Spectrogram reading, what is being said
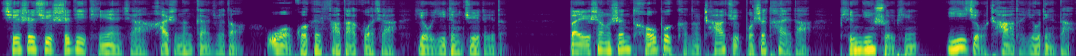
其实去实地体验下，还是能感觉到我国跟发达国家有一定距离的。北上深头部可能差距不是太大，平均水平依旧差的有点大。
